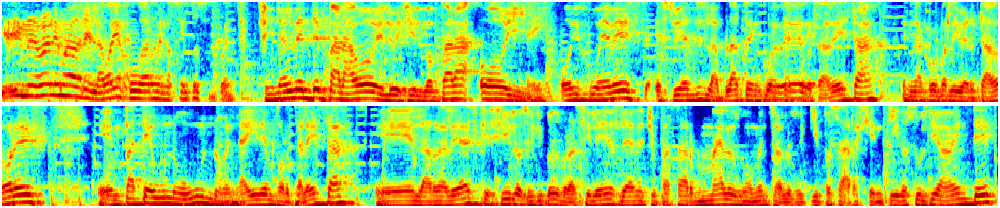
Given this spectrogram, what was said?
y me vale madre, la voy a jugar menos 150. Finalmente para hoy, Luis Silva, para hoy. Hoy jueves, Estudiantes La Plata en de Fortaleza en la Copa Libertadores. Empate 1-1 en la ida en Fortaleza. Eh, la realidad es que sí, los equipos brasileños le han hecho pasar malos momentos a los equipos argentinos últimamente.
